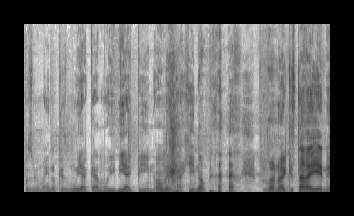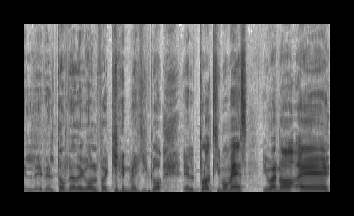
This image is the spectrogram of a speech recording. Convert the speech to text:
pues me imagino que es muy acá, muy VIP, ¿no? Me imagino. Pues bueno, hay que estar ahí en el, en el torneo de golf aquí en México el próximo mes. Y bueno, eh,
